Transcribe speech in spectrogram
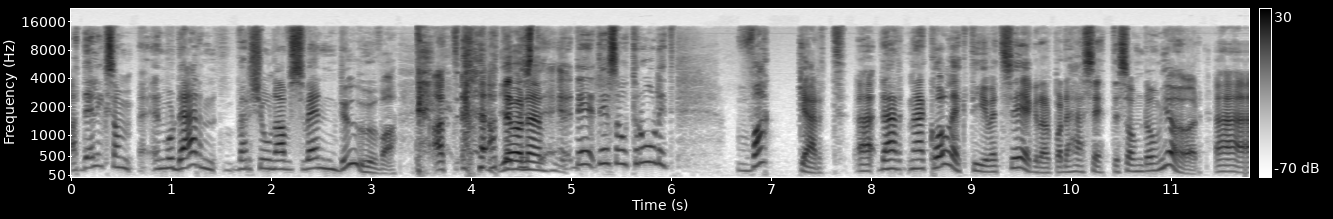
Att det är liksom en modern version av Sven Duva. Att, att Ja, det, det, det är så otroligt vackert äh, när, när kollektivet segrar på det här sättet som de gör. Äh,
